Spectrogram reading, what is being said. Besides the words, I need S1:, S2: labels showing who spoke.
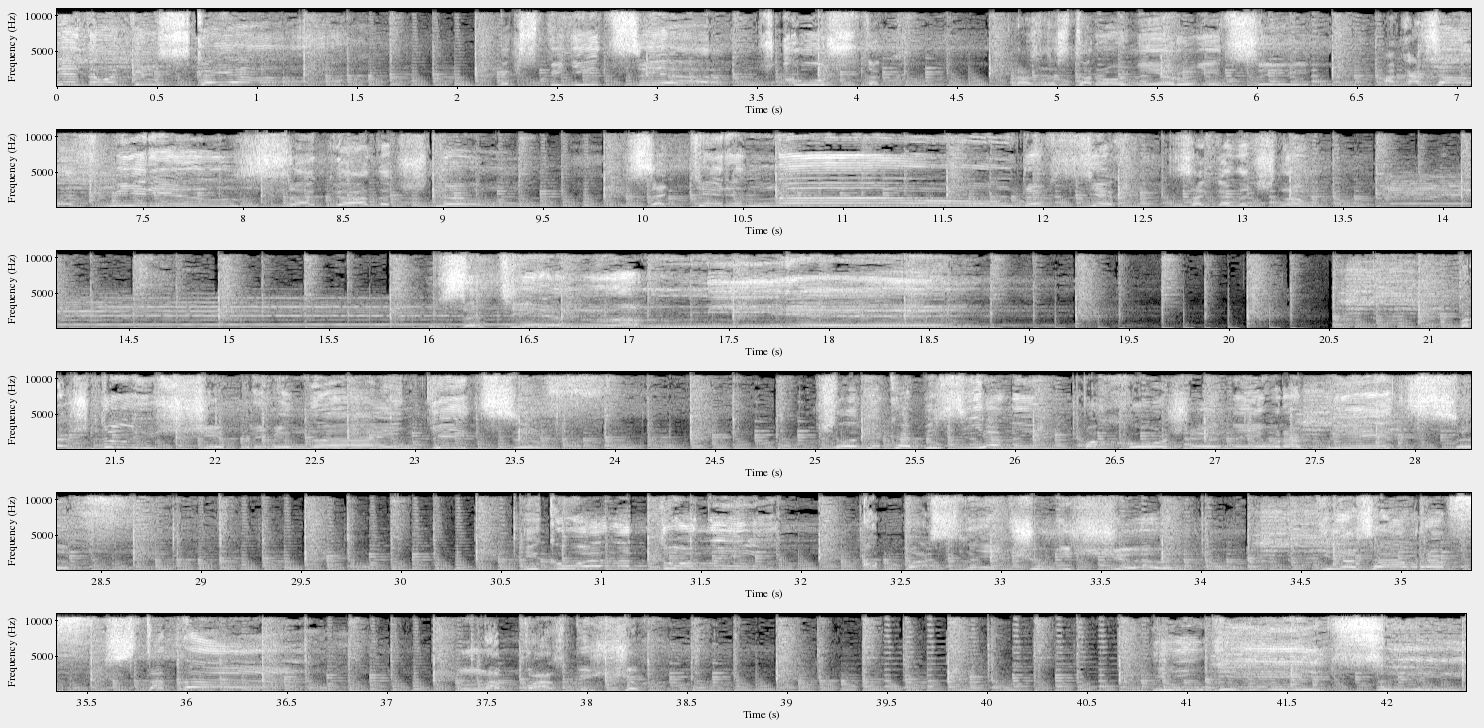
S1: Исследовательская экспедиция Сгусток разносторонней эрудиции Оказалась в мире загадочным Затерянным для всех загадочным. Затерянном мире. Враждующие племена индейцев Человек-обезьяны, похожие на европейцев опасные чудища Динозавров стада на пастбищах. Индейцы,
